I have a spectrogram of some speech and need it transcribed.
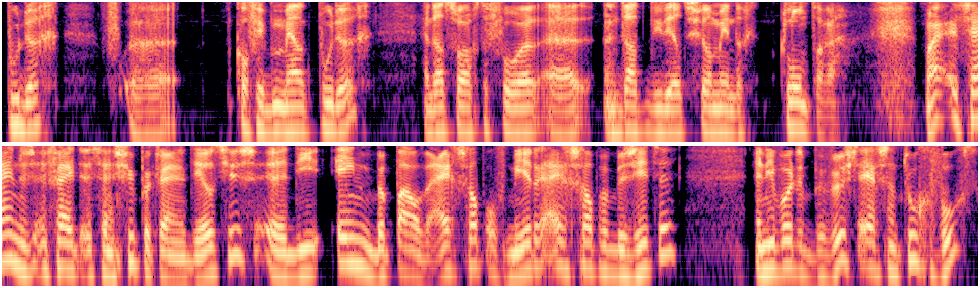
poeder, uh, koffiemelkpoeder. En dat zorgt ervoor dat die deeltjes veel minder klonteren. Maar het zijn dus in feite het zijn superkleine deeltjes... die één bepaalde eigenschap of meerdere eigenschappen bezitten... en die worden bewust ergens aan toegevoegd?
